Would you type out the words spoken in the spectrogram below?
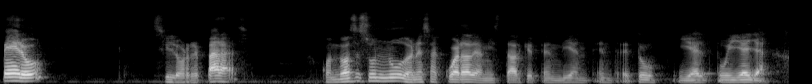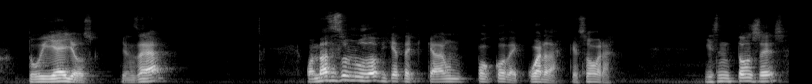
Pero, si lo reparas, cuando haces un nudo en esa cuerda de amistad que tendían entre tú y él, tú y ella, tú y ellos, quien sea, cuando haces un nudo, fíjate que queda un poco de cuerda que sobra. Y es entonces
